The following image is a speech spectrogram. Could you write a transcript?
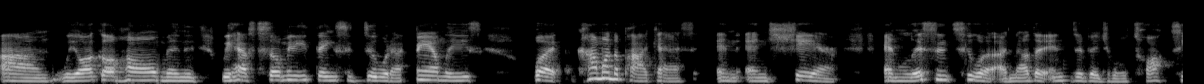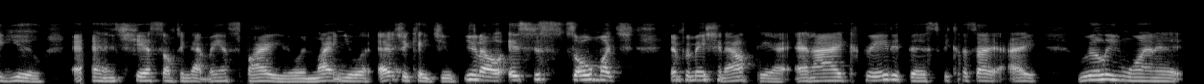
Um, we all go home and we have so many things to do with our families but come on the podcast and and share and listen to a, another individual talk to you and, and, share something that may inspire you enlighten you or educate you you know it's just so much information out there and i created this because i i really wanted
